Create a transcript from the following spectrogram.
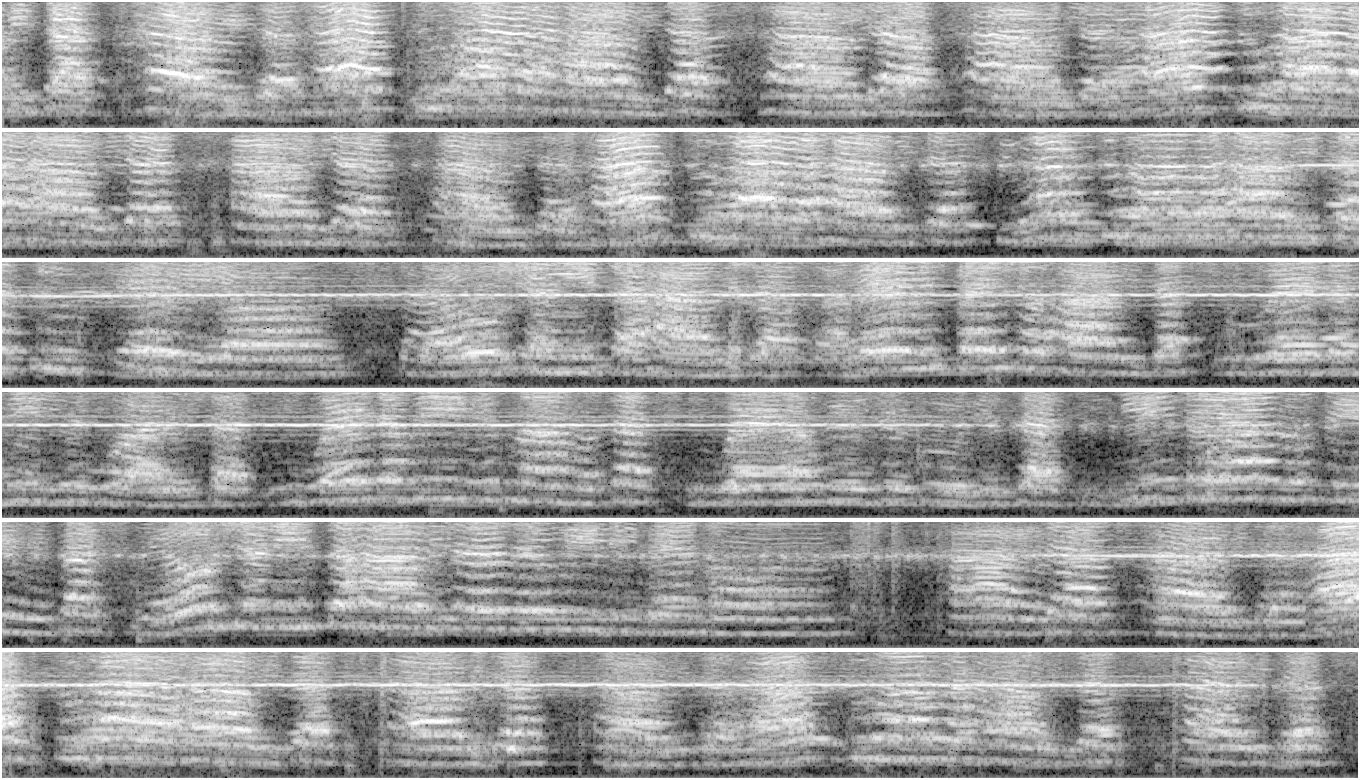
Habitat, habitat, have to have a habitat. Habitat, habitat, have to have a habitat. Habitat, habitat, have to have a habitat. You have to have a habitat to carry on. The ocean is a habitat, a very special habitat. It's where the deepest water sat. It's where the biggest mammals at. It's where our future food is at. Atmosphere in fact. The ocean is a habitat that we depend on. Habitat, habitat, have to have a habitat. Habitat, habitat, have to have a. Habitat, habitat,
